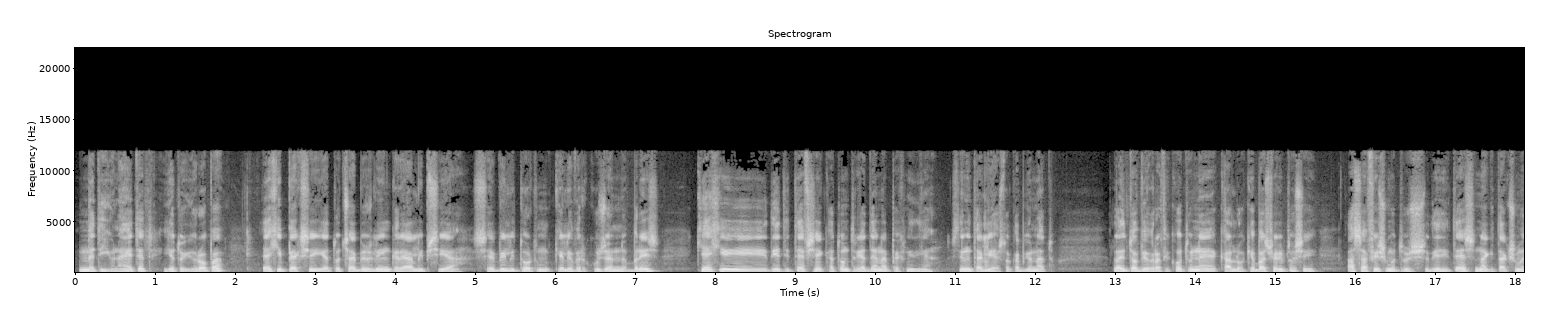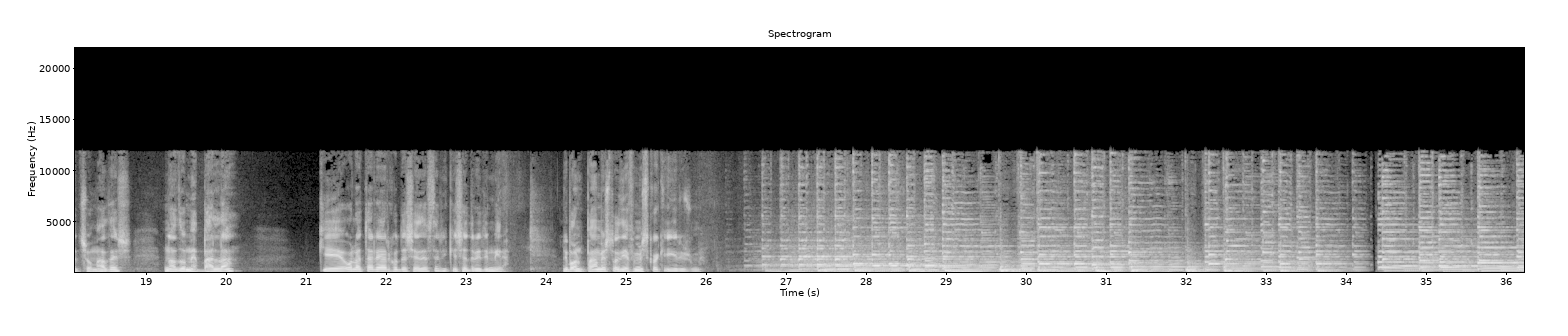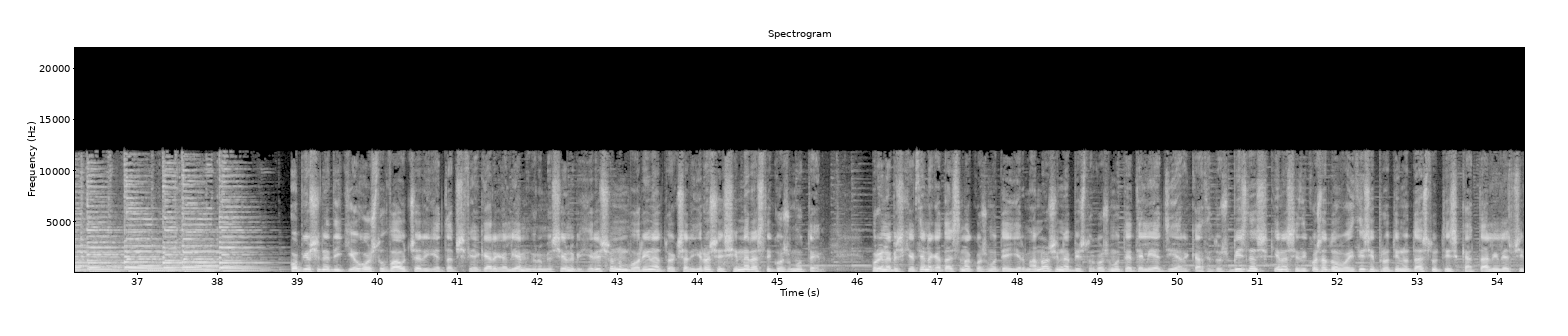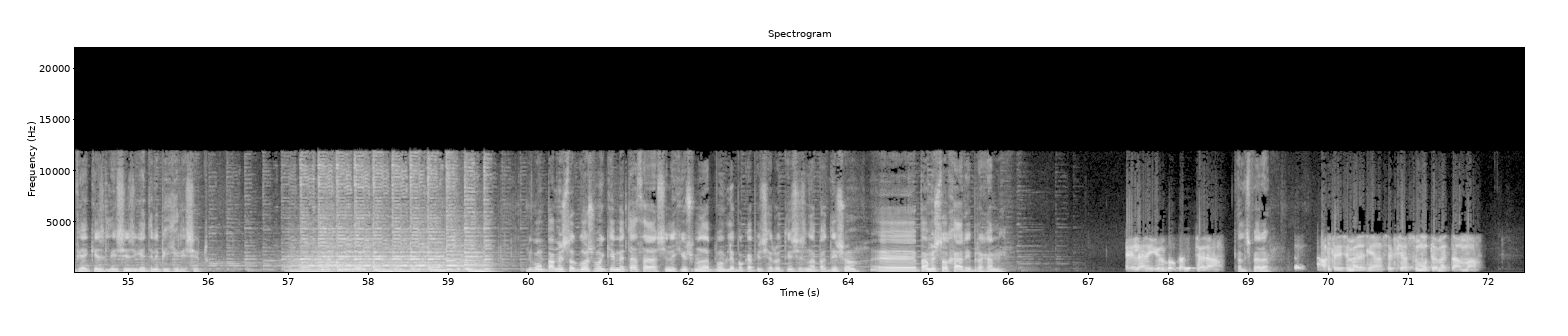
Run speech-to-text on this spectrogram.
με τη United για το Europa. Έχει παίξει για το Champions League Real Ipsia, Seville Dortmund και Leverkusen Bridge και έχει διαιτητεύσει 131 παιχνίδια στην Ιταλία, στο καμπιονάτο. Δηλαδή το βιογραφικό του είναι καλό. Και εν πάση περιπτώσει, ας αφήσουμε τους διαιτητές να κοιτάξουμε τις ομάδες, να δούμε μπάλα και όλα τα άλλα έρχονται σε δεύτερη και σε τρίτη μοίρα. Λοιπόν, πάμε στο διαφημιστικό και γυρίζουμε. Όποιο είναι δικαιούχο του βάουτσερ για τα ψηφιακά εργαλεία μικρομεσαίων επιχειρήσεων μπορεί να το εξαργυρώσει σήμερα στην Κοσμοτέ. Μπορεί να επισκεφτεί ένα κατάστημα Κοσμοτέ Γερμανός ή να μπει στο κοσμοτέ.gr κάθετος business και ένας ειδικός θα τον βοηθήσει προτείνοντάς του τις κατάλληλες ψηφιακές λύσεις για την επιχείρησή του. Λοιπόν, πάμε στον κόσμο και μετά θα συνεχίσουμε να πούμε. Βλέπω κάποιες ερωτήσεις να απαντήσω. Ε, πάμε στο Χάρη, Μπραχάμι. Έλα, ρε Γιώργο, καλησπέρα. Καλησπέρα. Αυτές τις μέρες για να σε πιάσουμε ούτε μετάμα.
